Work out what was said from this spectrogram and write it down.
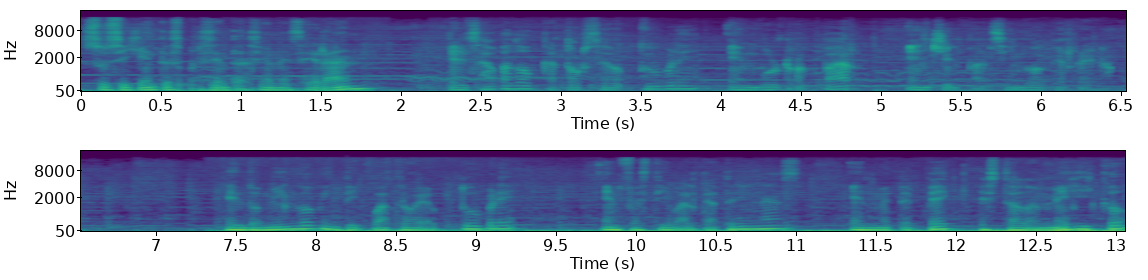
sus siguientes presentaciones serán el sábado 14 de octubre en Bull Rock Bar en Chilpancingo Guerrero, el domingo 24 de octubre en Festival Catrinas en Metepec, Estado de México,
